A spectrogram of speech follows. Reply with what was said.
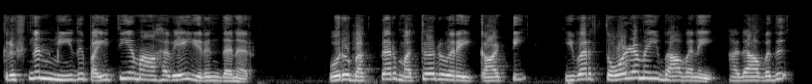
கிருஷ்ணன் மீது பைத்தியமாகவே இருந்தனர். ஒரு பக்தர் மற்றொருவரை காட்டி இவர் தோழமை பாவனை அதாவது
